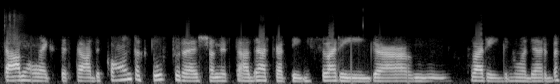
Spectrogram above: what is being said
Tā, man liekas, ir tāda kontaktu uzturēšana, ir tāda ārkārtīgi svarīga, svarīga nodarbe.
